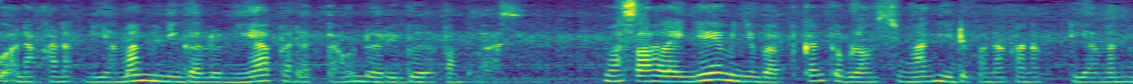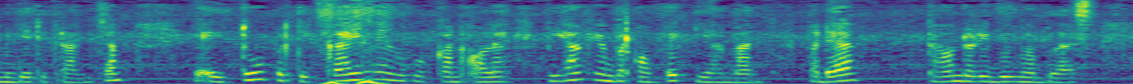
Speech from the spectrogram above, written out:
anak-anak di Yaman meninggal dunia pada tahun 2018. Masalah lainnya yang menyebabkan keberlangsungan hidup anak-anak di Yaman menjadi terancam, yaitu pertikaian yang dilakukan oleh pihak yang berkonflik di Yaman pada tahun 2015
